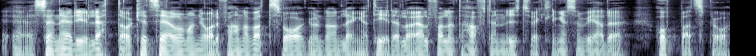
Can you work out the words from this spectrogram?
Eh, sen är det ju lättare att kritisera Romagnoli för han har varit svag under en längre tid. Eller i alla fall inte haft den utvecklingen som vi hade hoppats på.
